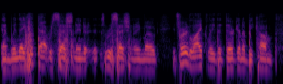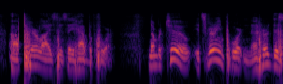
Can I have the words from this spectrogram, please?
and when they hit that recession recessionary mode, it's very likely that they're going to become uh, paralyzed as they have before. Number two, it's very important. I heard this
